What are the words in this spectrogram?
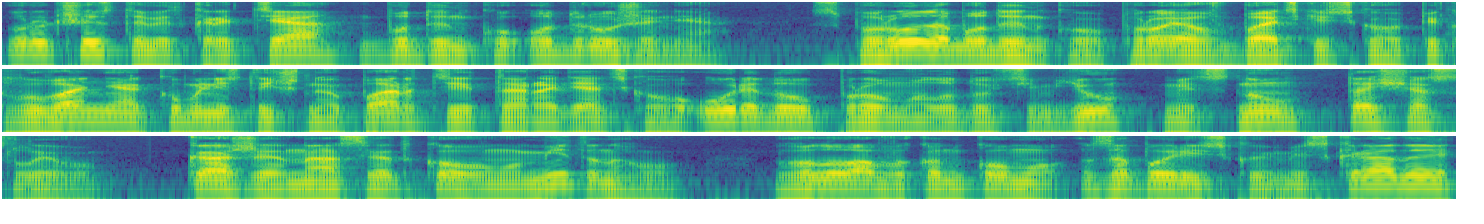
урочисте відкриття будинку одруження. Споруда будинку прояв батьківського піклування комуністичної партії та радянського уряду про молоду сім'ю, міцну та щасливу. Каже на святковому мітингу голова виконкому Запорізької міськради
